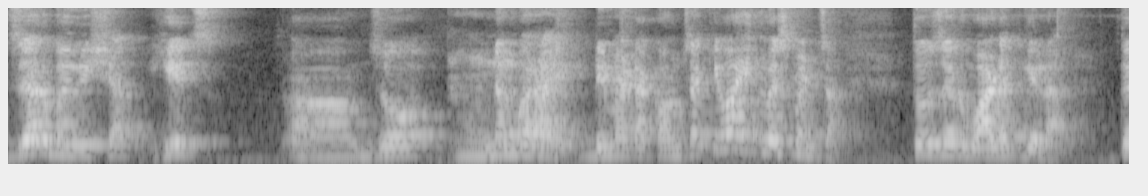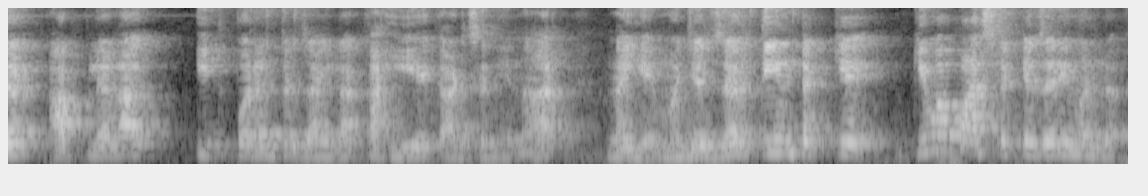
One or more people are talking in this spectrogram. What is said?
जर भविष्यात हेच जो नंबर आहे डिमॅट अकाउंटचा किंवा इन्व्हेस्टमेंटचा तो जर वाढत गेला तर आपल्याला इथपर्यंत जायला काही एक अडचण येणार नाहीये. म्हणजे जर तीन टक्के किंवा पाच टक्के जरी म्हणलं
